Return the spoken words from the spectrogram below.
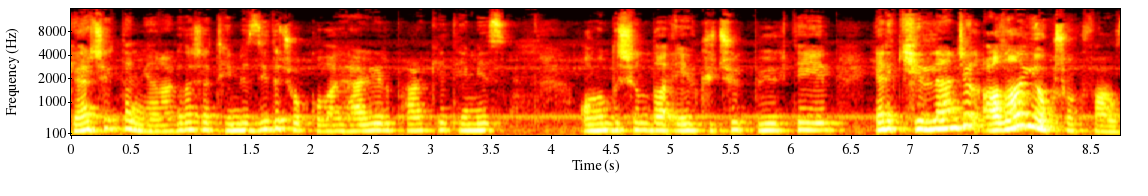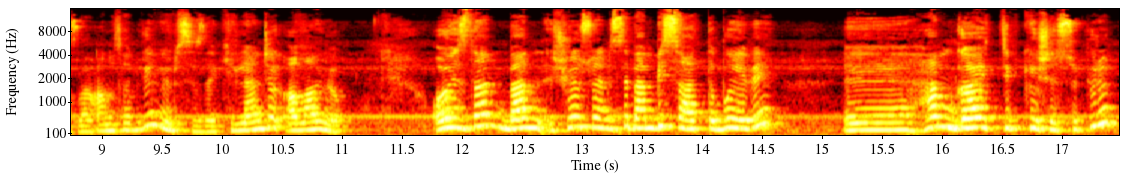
gerçekten yani arkadaşlar temizliği de çok kolay. Her yeri parke temiz. Onun dışında ev küçük, büyük değil. Yani kirlenecek alan yok çok fazla. Anlatabiliyor muyum size? Kirlenecek alan yok. O yüzden ben şöyle söyleyeyim size ben bir saatte bu evi e, hem gayet dip köşe süpürüp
